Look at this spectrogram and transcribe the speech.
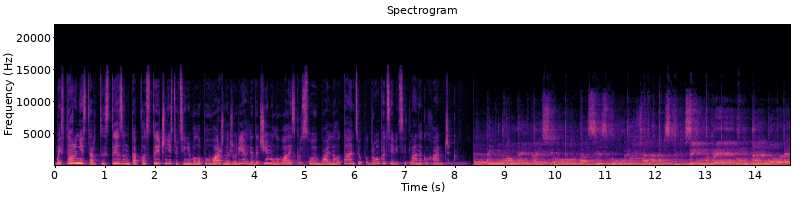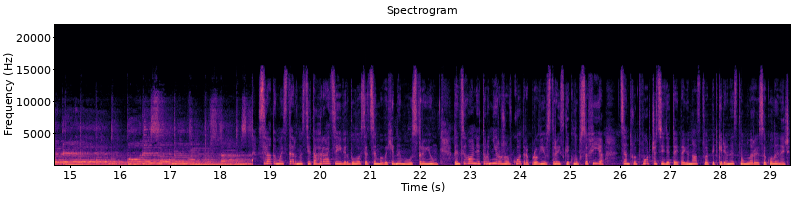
Майстерність, артистизм та пластичність оцінювало поважне журі. Глядачі милувались красою бального танцю. Подробиці від Світлани Коханчик. No me traicionas si escuchas sin preguntar. Свято майстерності та грації відбулося цими вихідними у стрию. Танцювальний турнір вже вкотре провів стрийський клуб Софія центру творчості дітей та юнацтва під керівництвом Лариси Кулинич.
